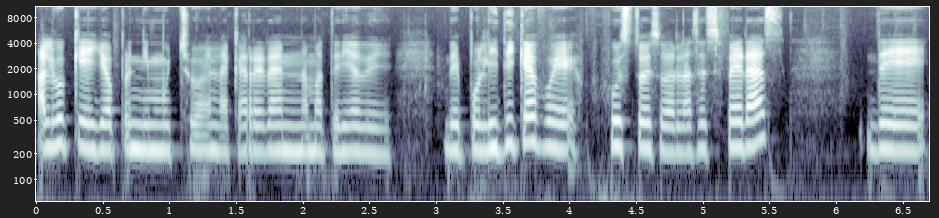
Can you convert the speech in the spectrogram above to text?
algo que yo aprendí mucho en la carrera en una materia de, de política fue justo eso de las esferas de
